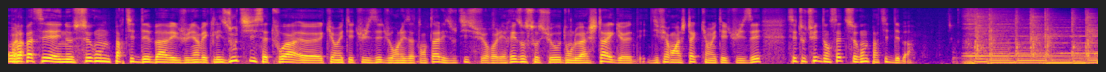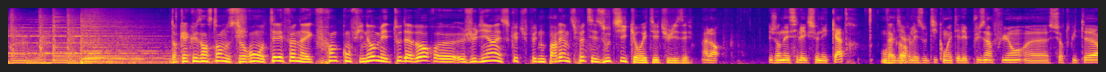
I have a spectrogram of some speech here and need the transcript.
On Voilà. va passer à une seconde partie de débat avec Julien, avec les outils cette fois euh, qui ont été utilisés durant les attentats, les outils sur les réseaux sociaux, dont le hashtag, euh, des différents hashtags qui ont été utilisés. C'est tout de suite dans cette seconde partie de débat. Dans quelques instants, nous serons au téléphone avec Franck Confino, mais tout d'abord, euh, Julien, est-ce que tu peux nous parler un petit peu de ces outils qui ont été utilisés? Alors, j'en ai sélectionné quatre. On va dire les outils qui ont été les plus influents euh, sur Twitter,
